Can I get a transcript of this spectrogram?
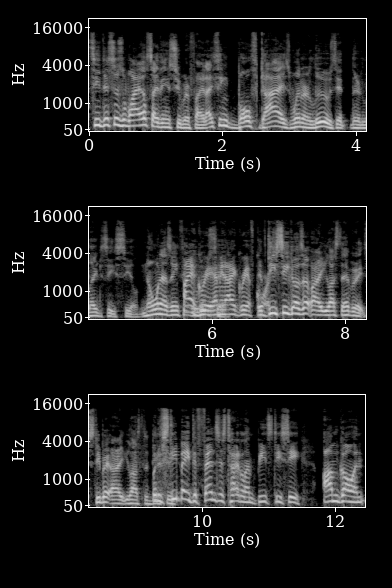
See, this is why else I think it's super fight. I think both guys, win or lose, it their legacy's sealed. No one has anything. I agree. I mean. I agree, of course. If DC goes up, all right, you lost the heavyweight. Stipe, all right, you lost the. But if Stipe defends his title and beats DC, I'm going.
